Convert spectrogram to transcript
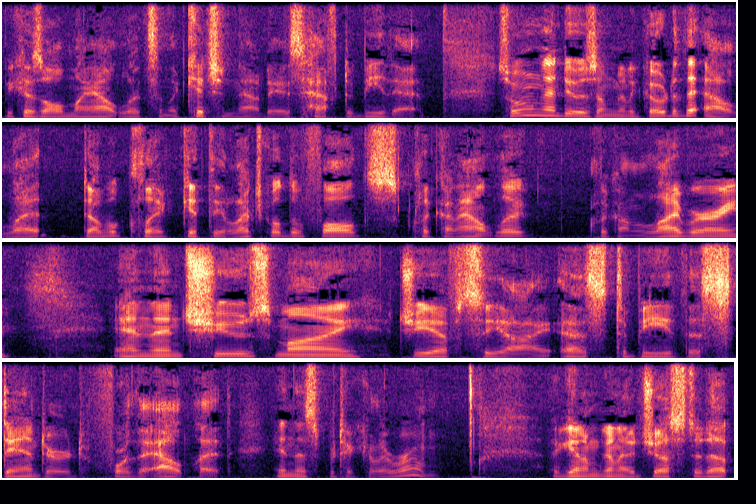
because all my outlets in the kitchen nowadays have to be that. So what I'm going to do is I'm going to go to the outlet, double click, get the electrical defaults, click on outlet, click on library, and then choose my GFCI as to be the standard for the outlet in this particular room. Again, I'm going to adjust it up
